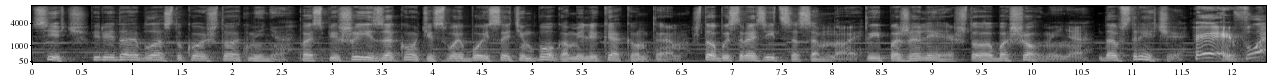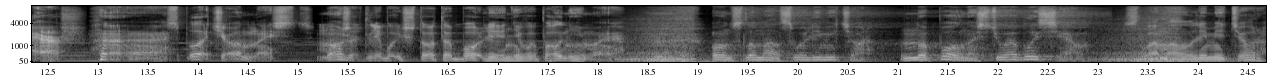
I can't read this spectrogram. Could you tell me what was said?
Сич, передай Бласту кое-что от меня. Поспеши и закончи свой бой с этим богом или как он там, чтобы сразиться со мной. Ты пожалеешь, что обошел меня. До встречи. Эй, Флэш! Ха, сплоченность. Может ли быть что-то более невыполнимое? Он сломал свой лимитер, но полностью облысел. Сломал лимитер,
